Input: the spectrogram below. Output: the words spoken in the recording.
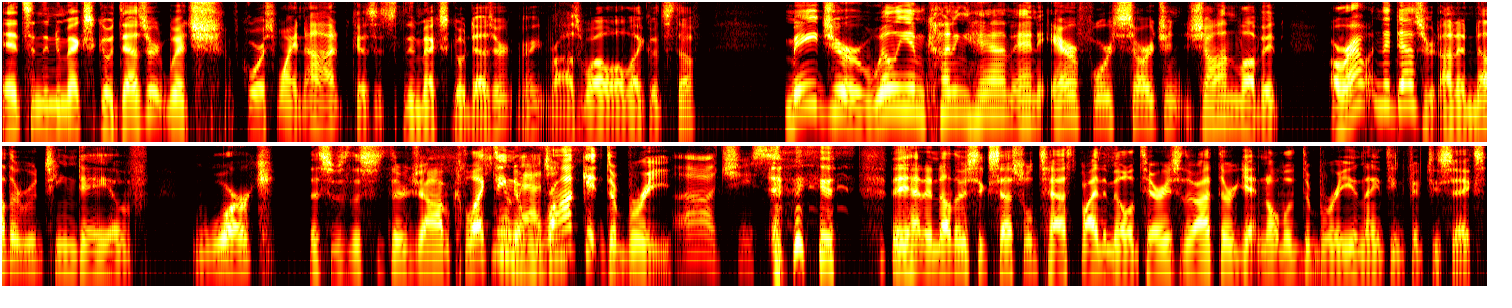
It's in the New Mexico desert, which, of course, why not? Because it's the New Mexico desert, right? Roswell, all that good stuff. Major William Cunningham and Air Force Sergeant John Lovett are out in the desert on another routine day of work. This is this is their job, collecting rocket debris. Oh jeez. they had another successful test by the military, so they're out there getting all the debris in 1956.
